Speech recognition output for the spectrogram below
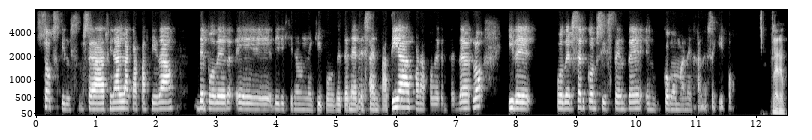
soft skills, o sea, al final la capacidad de poder eh, dirigir un equipo, de tener esa empatía para poder entenderlo y de poder ser consistente en cómo manejan ese equipo. Claro,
